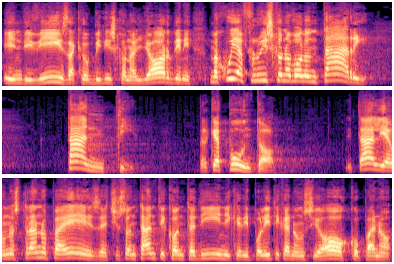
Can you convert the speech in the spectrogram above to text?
in divisa, che obbediscono agli ordini, ma qui affluiscono volontari, tanti, perché appunto L'Italia è uno strano paese, ci sono tanti contadini che di politica non si occupano,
